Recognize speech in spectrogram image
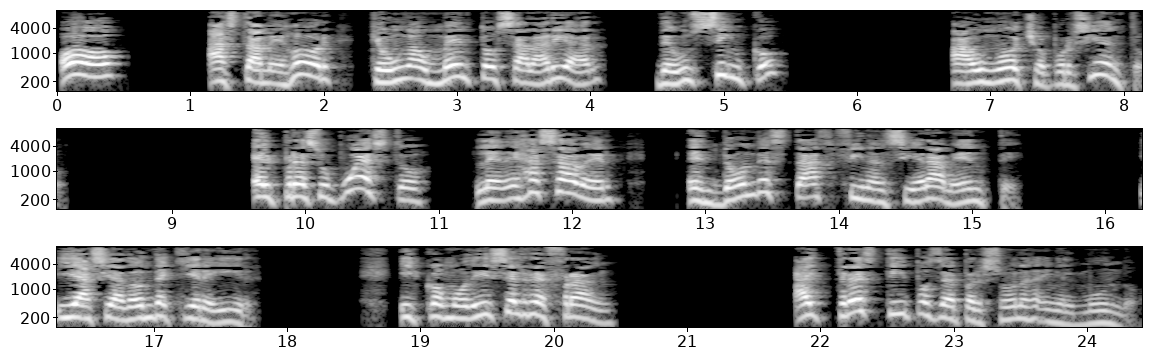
O hasta mejor que un aumento salarial de un 5 a un 8%. El presupuesto le deja saber en dónde estás financieramente y hacia dónde quiere ir. Y como dice el refrán, hay tres tipos de personas en el mundo.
